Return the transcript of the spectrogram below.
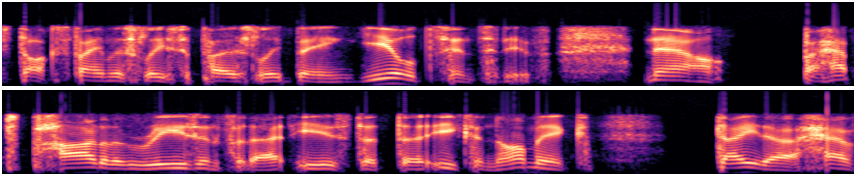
stocks famously supposedly being yield sensitive. Now, perhaps part of the reason for that is that the economic data have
